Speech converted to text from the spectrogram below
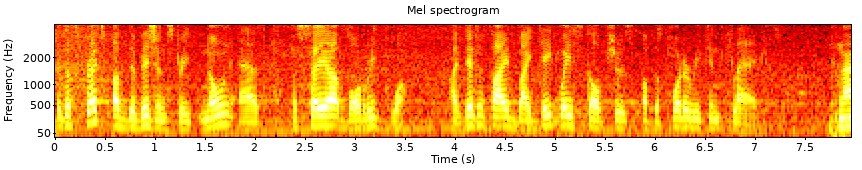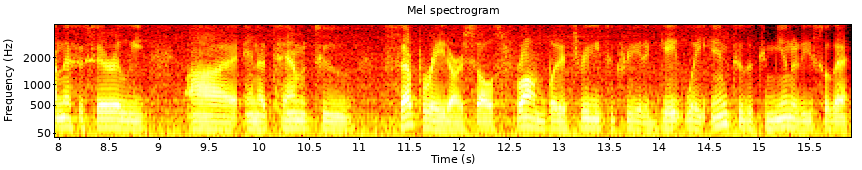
is a stretch of Division Street known as Paseo Boricua, identified by gateway sculptures of the Puerto Rican flag. It's not necessarily uh, an attempt to separate ourselves from, but it's really to create a gateway into the community so that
